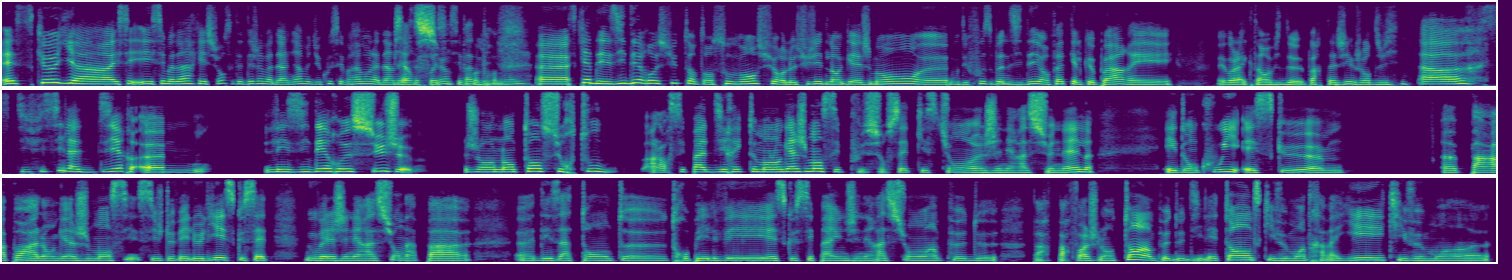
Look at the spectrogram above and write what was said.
Est-ce qu'il y a et c'est ma dernière question, c'était déjà ma dernière, mais du coup c'est vraiment la dernière cette fois-ci, c'est pas promis. Euh, Est-ce qu'il y a des idées reçues que tu entends souvent sur le sujet de l'engagement euh, ou des fausses bonnes idées en fait quelque part et, et voilà que tu as envie de partager aujourd'hui? Euh, C'est difficile à dire. Euh, les idées reçues, je j'en entends surtout. Alors c'est pas directement l'engagement, c'est plus sur cette question euh, générationnelle. Et donc oui, est-ce que euh, euh, par rapport à l'engagement, si, si, je devais le lier, est-ce que cette nouvelle génération n'a pas euh, des attentes euh, trop élevées? Est-ce que c'est pas une génération un peu de, parfois je l'entends, un peu de dilettante, qui veut moins travailler, qui veut moins,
